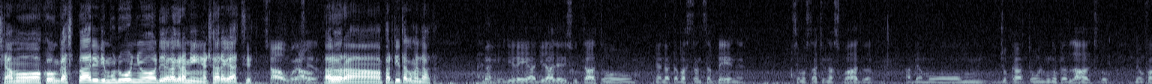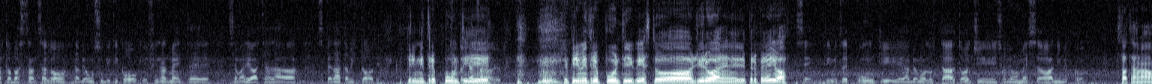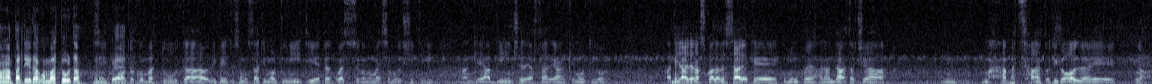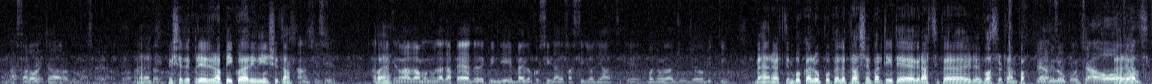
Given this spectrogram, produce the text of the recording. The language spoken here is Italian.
Siamo con Gaspari di Mudugno della Gramigna. Ciao ragazzi. Ciao, buonasera. Allora, la partita com'è andata? Beh, io direi al di là del risultato è andata abbastanza bene. Siamo stati una squadra, abbiamo mm, giocato l'uno per l'altro, abbiamo fatto abbastanza gol, ne abbiamo subiti pochi e finalmente siamo arrivati alla sperata vittoria. I primi tre punti di, i primi tre punti di questo girone per playoff. Sì, i primi tre punti abbiamo lottato, oggi ci abbiamo messo anima e corpo. È stata una, una partita combattuta. Sì, Comunque. molto combattuta, ripeto, siamo stati molto uniti e per questo secondo me siamo riusciti anche a vincere e a fare anche molti gol. Al di là della squadra avversaria che comunque all'andata ci ha mm, ammazzato di gol e No, Questa volta- Eh, però- vi siete presi una piccola rivincita. anche sì, anche Bene. perché non avevamo nulla da perdere, quindi è bello così dare fastidio agli altri che vogliono raggiungere l'obiettivo. Bene ragazzi, in bocca al lupo per le prossime partite e grazie per il vostro tempo. Crepi Grazie. lupo, ciao. Ciao ragazzi.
